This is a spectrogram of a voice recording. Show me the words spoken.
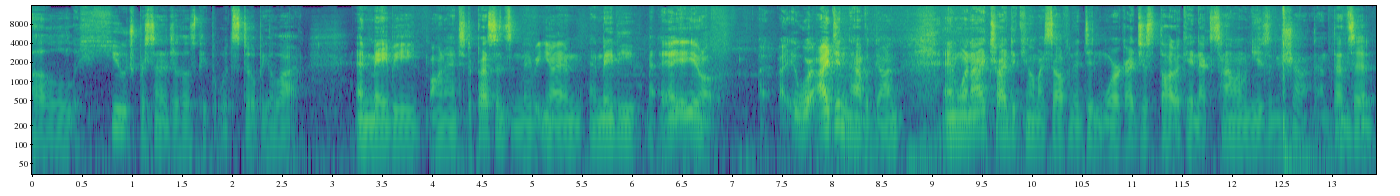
a huge percentage of those people would still be alive. And maybe on antidepressants and maybe you know and, and maybe eh, you know I, I, didn't have a gun, and when I tried to kill myself and it didn't work, I just thought, okay, next time I'm using a shotgun. That's Mhm. it.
